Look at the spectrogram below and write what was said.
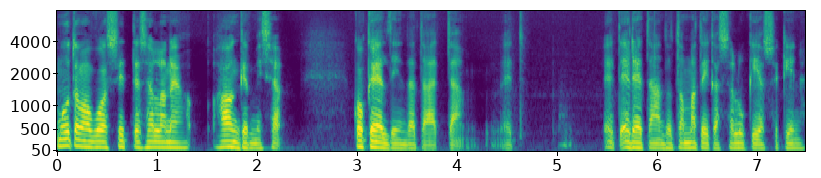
muutama vuosi sitten sellainen hanke, missä kokeiltiin tätä, että, että, että edetään tota matikassa lukiossakin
